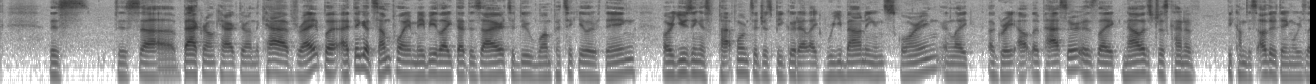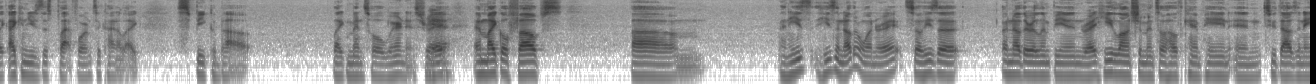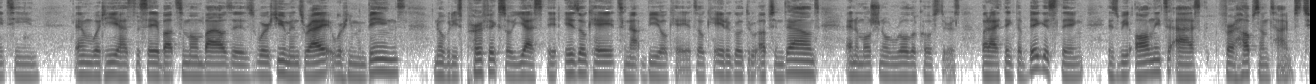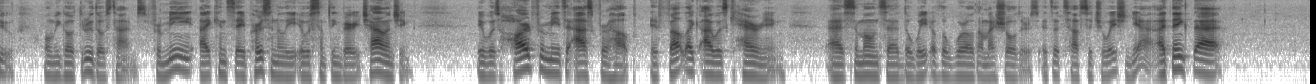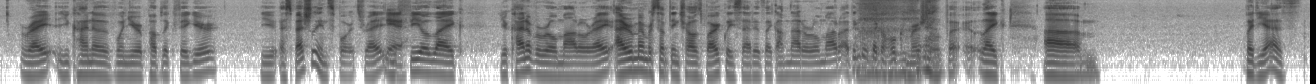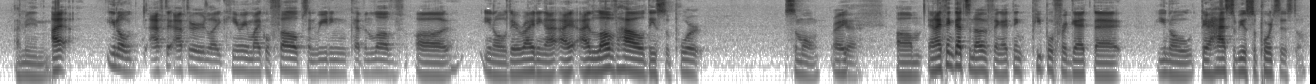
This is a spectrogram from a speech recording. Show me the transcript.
this this uh, background character on the Cavs, right? But I think at some point, maybe like that desire to do one particular thing or using his platform to just be good at like rebounding and scoring and like a great outlet passer is like now it's just kind of become this other thing where he's like, I can use this platform to kind of like speak about like mental awareness, right? Yeah. And Michael Phelps, um, and he's he's another one, right? So he's a another Olympian, right? He launched a mental health campaign in 2018, and what he has to say about Simone Biles is we're humans, right? We're human beings. Nobody's perfect. So, yes, it is okay to not be okay. It's okay to go through ups and downs and emotional roller coasters. But I think the biggest thing is we all need to ask for help sometimes too when we go through those times. For me, I can say personally, it was something very challenging. It was hard for me to ask for help. It felt like I was carrying, as Simone said, the weight of the world on my shoulders. It's a tough situation. Yeah, I think that right? You kind of when you're a public figure, you especially in sports, right? Yeah. You feel like you're kind of a role model, right? I remember something Charles Barkley said. It's like I'm not a role model. I think it was like a whole commercial, but like, um, but yes, I mean, I, you know, after after like hearing Michael Phelps and reading Kevin Love, uh, you know, their writing, I, I I love how they support Simone, right? yeah, Um, and I think that's another thing. I think people forget that, you know, there has to be a support system.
